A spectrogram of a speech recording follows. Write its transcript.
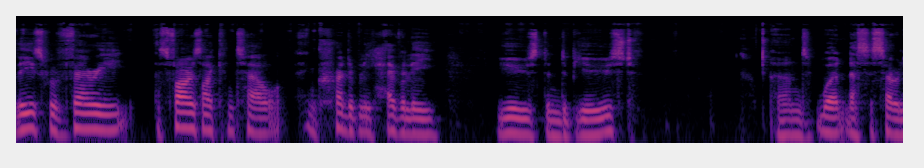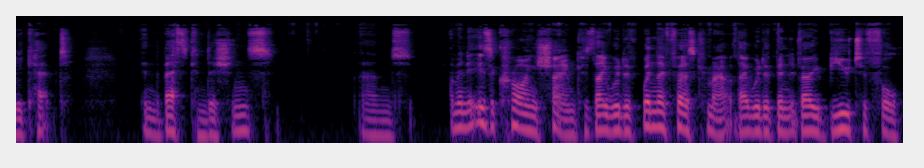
these were very as far as I can tell incredibly heavily used and abused and weren't necessarily kept in the best conditions. And I mean, it is a crying shame because they would have, when they first come out, they would have been a very beautiful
